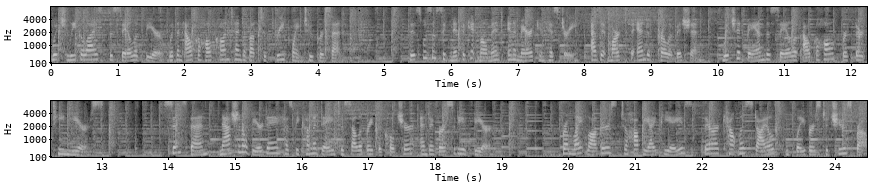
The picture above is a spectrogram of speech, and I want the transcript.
which legalized the sale of beer with an alcohol content of up to 3.2%. This was a significant moment in American history, as it marked the end of Prohibition, which had banned the sale of alcohol for 13 years. Since then, National Beer Day has become a day to celebrate the culture and diversity of beer. From light lagers to hoppy IPAs, there are countless styles and flavors to choose from.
